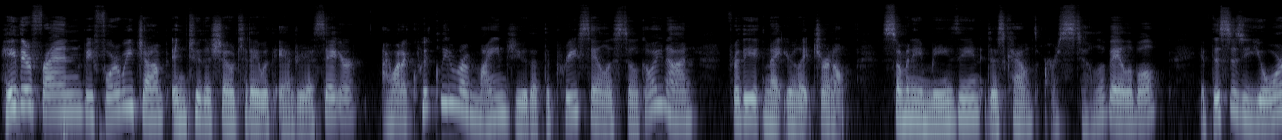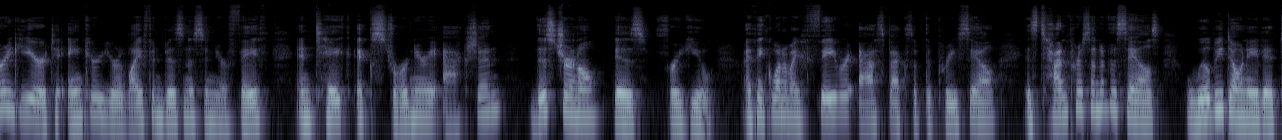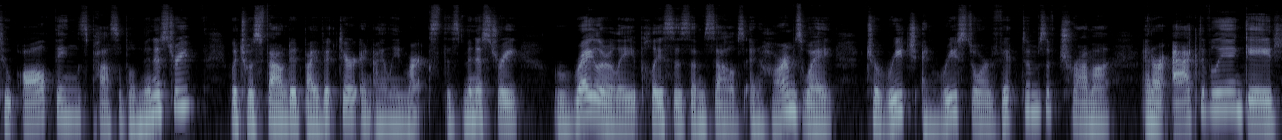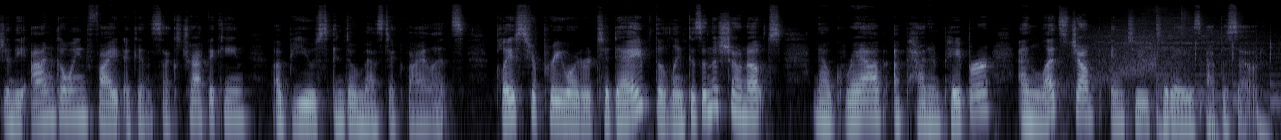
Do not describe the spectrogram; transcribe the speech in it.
Hey there, friend. Before we jump into the show today with Andrea Sager, I want to quickly remind you that the pre sale is still going on for the Ignite Your Light Journal. So many amazing discounts are still available. If this is your year to anchor your life and business in your faith and take extraordinary action, this journal is for you. I think one of my favorite aspects of the pre sale is 10% of the sales will be donated to All Things Possible Ministry, which was founded by Victor and Eileen Marx. This ministry regularly places themselves in harm's way to reach and restore victims of trauma and are actively engaged in the ongoing fight against sex trafficking, abuse, and domestic violence. Place your pre order today. The link is in the show notes. Now grab a pen and paper and let's jump into today's episode.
